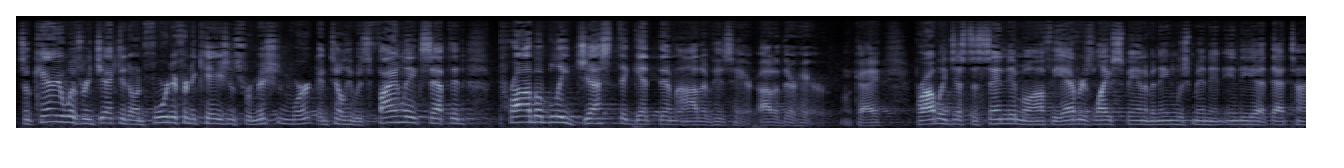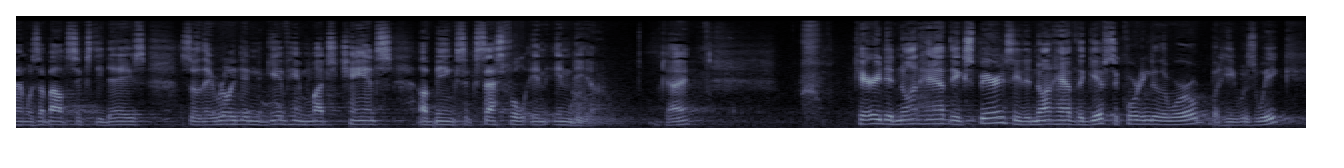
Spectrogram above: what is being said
So Carey was rejected on four different occasions for mission work until he was finally accepted, probably just to get them out of his hair, out of their hair. Okay? Probably just to send him off. The average lifespan of an Englishman in India at that time was about 60 days, so they really didn't give him much chance of being successful in India. Okay? Carey did not have the experience, he did not have the gifts according to the world, but he was weak,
